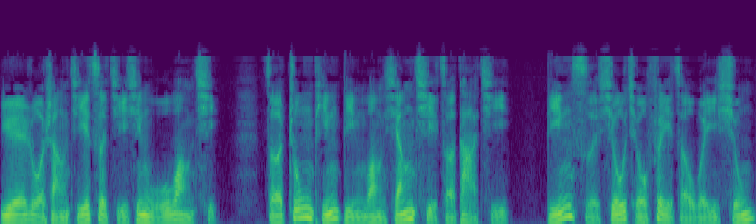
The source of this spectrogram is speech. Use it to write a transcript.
曰：若上吉自吉星无旺气，则中平丙旺相气，则大吉；丙死修求废，则为凶。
